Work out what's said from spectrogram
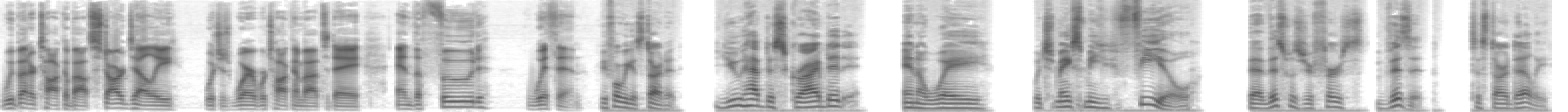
We better talk about Star Deli, which is where we're talking about today, and the food within. Before we get started, you have described it in a way which makes me feel that this was your first visit to Star Deli.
